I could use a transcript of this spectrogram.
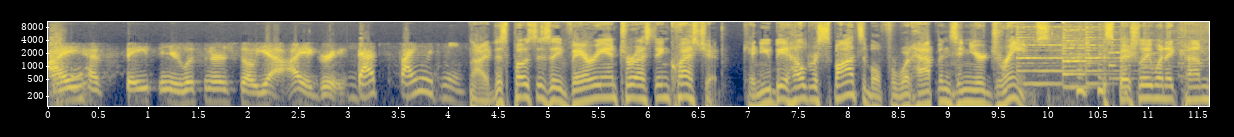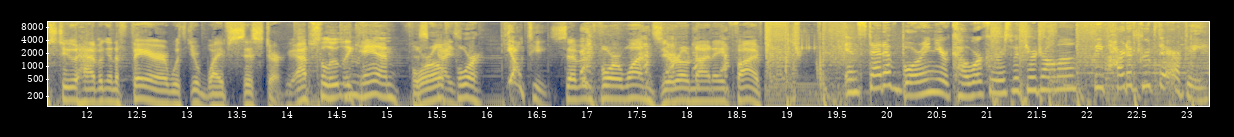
I have faith in your listeners, so yeah, I agree. That's fine with me. All right, this poses a very interesting question. Can you be held responsible for what happens in your dreams? Especially when it comes to having an affair with your wife's sister. You absolutely mm. can. 404 Guilty. 741 0985. Instead of boring your coworkers with your drama, be part of group therapy.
